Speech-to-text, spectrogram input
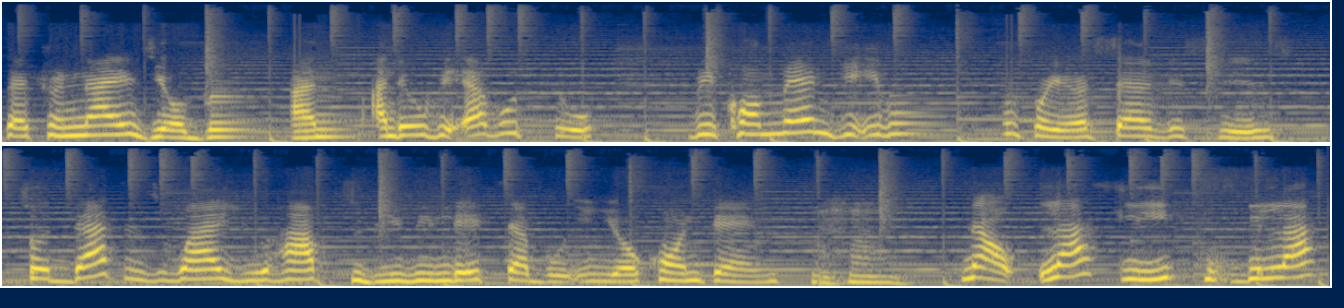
patronize your brand and they will be able to recommend you even for your services. So that is why you have to be relatable in your content. Mhm. Now, lastly, the last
